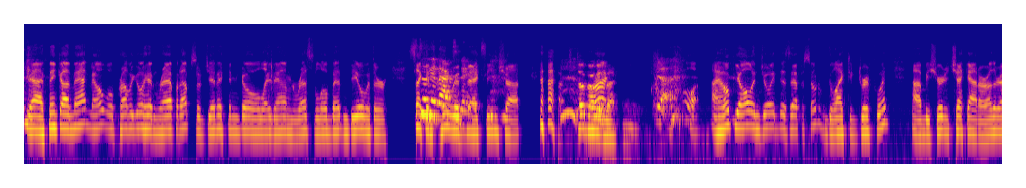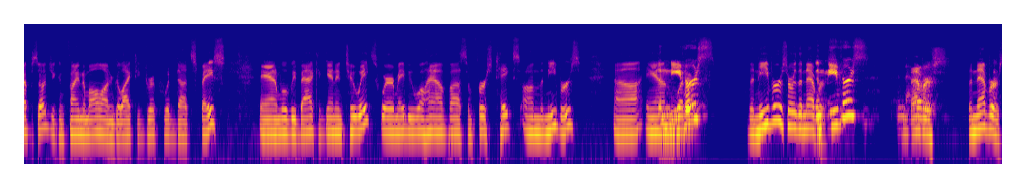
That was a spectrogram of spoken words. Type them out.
yeah, I think on that note, we'll probably go ahead and wrap it up so Jenna can go lay down and rest a little bit and deal with her second COVID vaccine shot. Still go All get right. vaccinated. yeah. Cool. I hope you all enjoyed this episode of Galactic Driftwood. Uh, be sure to check out our other episodes. You can find them all on galacticdriftwood.space. And we'll be back again in two weeks where maybe we'll have uh, some first takes on the Nevers. Uh, the and whatever- Nevers? The Nevers or the The Nevers? Nevers? Nevers. The Nevers.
